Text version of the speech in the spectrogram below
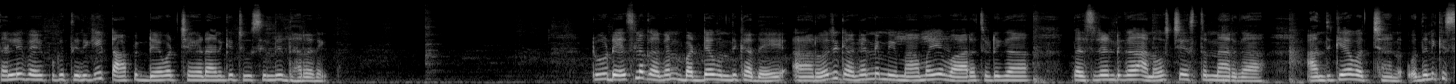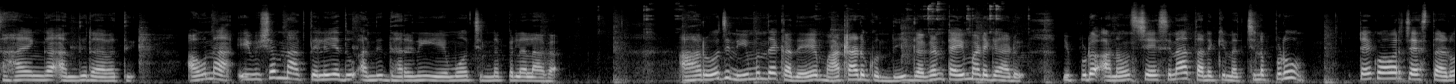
తల్లి వైపుకు తిరిగి టాపిక్ డైవర్ట్ చేయడానికి చూసింది ధరణి. టూ డేస్లో గగన్ బర్త్డే ఉంది కదే. ఆ రోజు గగన్ని మీ మామయ్య వారసుడిగా ప్రెసిడెంట్గా అనౌన్స్ చేస్తున్నారుగా. అందుకే వచ్చాను. వదినికి సహాయంగా అంది రేవతి. అవునా? ఈ విషయం నాకు తెలియదు అంది ధరణి ఏమో చిన్నపిల్లలాగా ఆ రోజు నీ ముందే కదే మాట్లాడుకుంది. గగన్ టైం అడిగాడు. ఇప్పుడు అనౌన్స్ చేసినా తనకి నచ్చినప్పుడు టేక్ ఓవర్ చేస్తాడు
